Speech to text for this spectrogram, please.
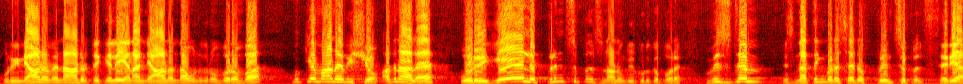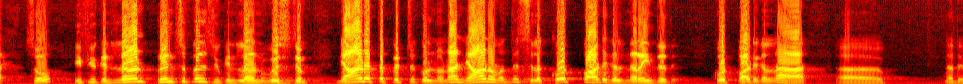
உனக்கு ஞானம் வேணா ஆண்டு கேளு. ஏன்னா ஞானம் தான் உனக்கு ரொம்ப ரொம்ப முக்கியமான விஷயம். அதனால ஒரு ஏழு பிரின்சிபல்ஸ் நான் உங்களுக்கு கொடுக்க போறேன். Wisdom is nothing but set of principles சரியா? So if you can learn principles you can learn wisdom ஞானத்தை பெற்றுக்கொள்ளணும்னா ஞானம் வந்து சில கோட்பாடுகள் நிறைந்தது. கோட்பாடுகள்னா அது என்னது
